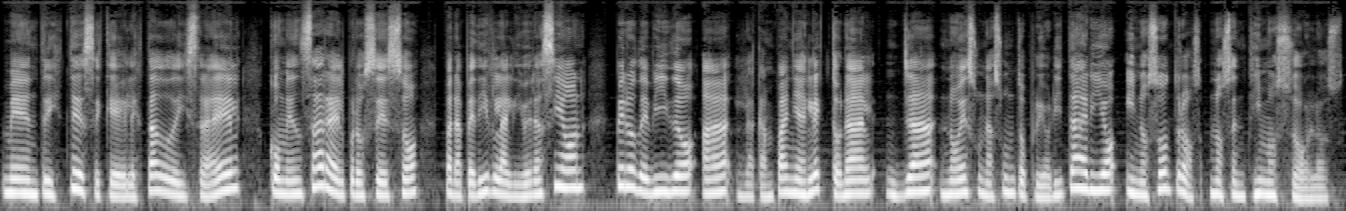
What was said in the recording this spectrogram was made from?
Me entristece que el Estado de Israel comenzara el proceso para pedir la liberación, pero debido a la campaña electoral ya no es un asunto prioritario y nosotros nos sentimos solos.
